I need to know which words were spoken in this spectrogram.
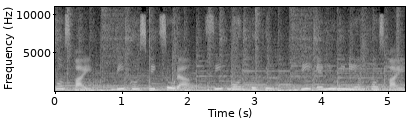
phosphide. B caustic soda. C મોર કુકુ. D aluminium phosphide.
